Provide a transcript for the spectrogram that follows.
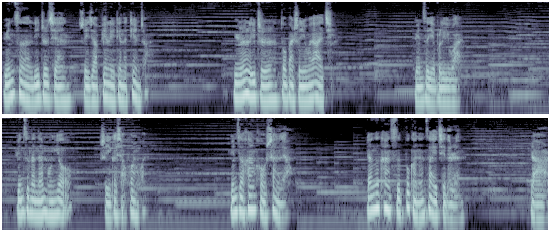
云子离职前是一家便利店的店长。女人离职多半是因为爱情，云子也不例外。云子的男朋友是一个小混混。云子憨厚善良，两个看似不可能在一起的人，然而，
